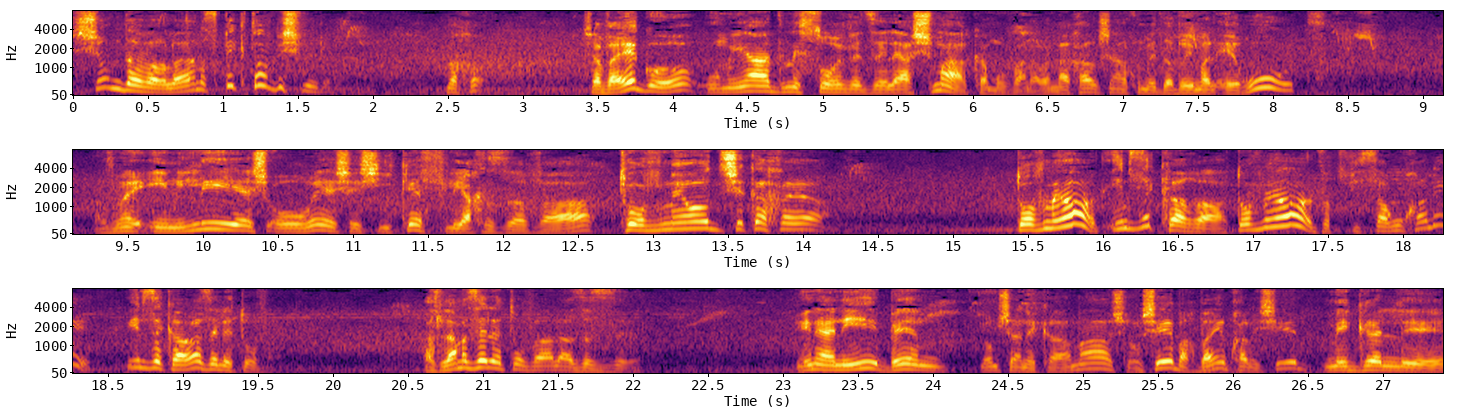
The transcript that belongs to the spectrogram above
שום דבר לא היה מספיק טוב בשבילו. נכון. עכשיו, האגו הוא מיד מסובב את זה להשמה, כמובן, אבל מאחר שאנחנו מדברים על עירות, אז אומר, אם לי יש הורה ששיקף לי אכזבה, טוב מאוד שכך היה. טוב מאוד. אם זה קרה, טוב מאוד. זו תפיסה רוחנית. אם זה קרה, זה לטובה. אז למה זה לטובה לעזאזל? הנה אני בן, לא משנה כמה, 30, 40, 50, מגלה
